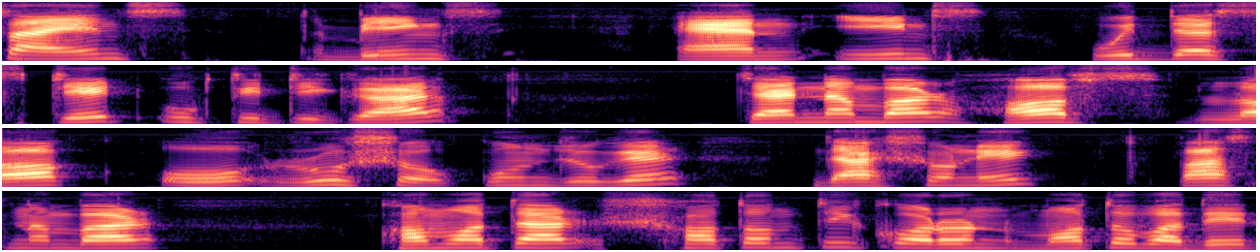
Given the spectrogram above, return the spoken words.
science beings and ins with the state উক্তিটিকার চার নাম্বার, হবস, লক ও রুশো কোন যুগের? দার্শনিক। পাঁচ নাম্বার, ক্ষমতার স্বতন্ত্রীকরণ মতবাদের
